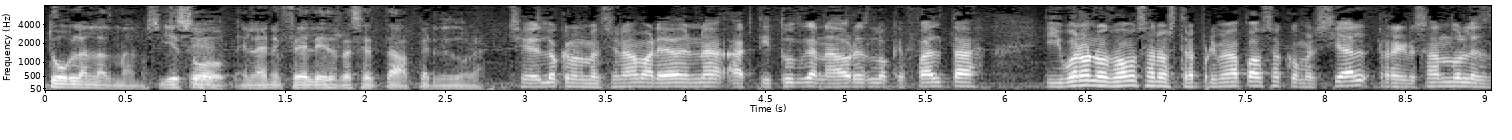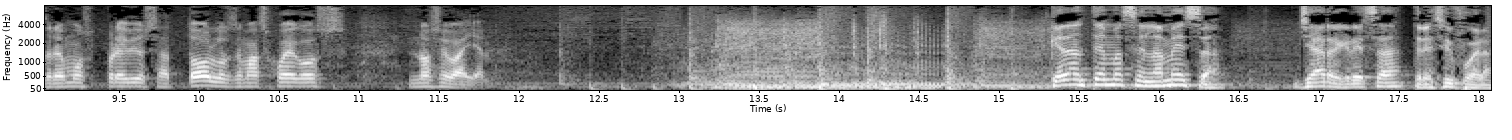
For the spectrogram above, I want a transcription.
doblan las manos y eso Sí. en la NFL es receta perdedora. Sí, es lo que nos mencionaba María, de una actitud ganadora es lo que falta. Y bueno, nos vamos a nuestra primera pausa comercial. Regresando les daremos previos a todos los demás juegos. No se vayan. Quedan temas en la mesa. Ya regresa Tres y Fuera.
